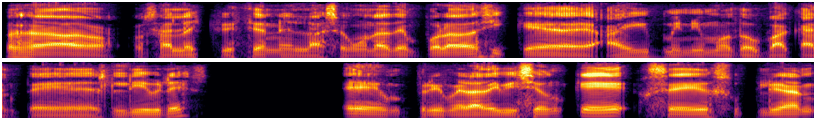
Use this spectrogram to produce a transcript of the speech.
O sea, o sea, la inscripción en la segunda temporada, así que hay mínimo dos vacantes libres en primera división que se suplirán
